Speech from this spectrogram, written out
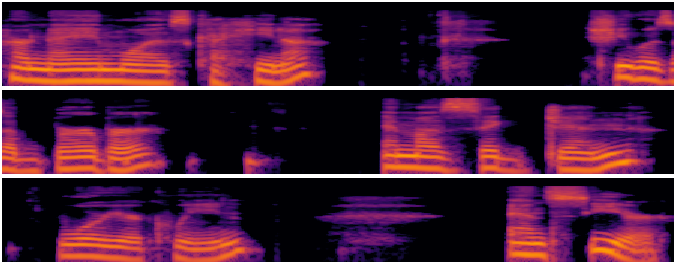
Her name was Kahina she was a Berber Amazigh warrior queen and seer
